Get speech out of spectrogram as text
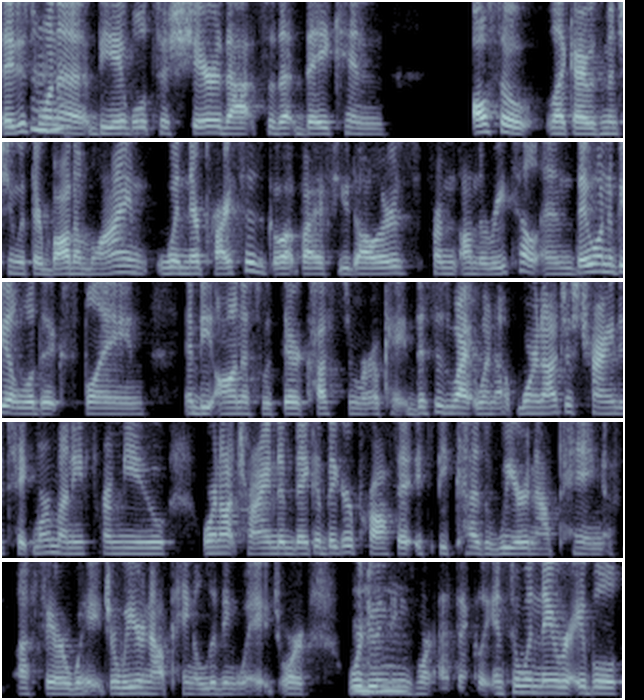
They just mm-hmm. want to be able to share that so that they can also like i was mentioning with their bottom line when their prices go up by a few dollars from on the retail end they want to be able to explain and be honest with their customer okay this is why it went up we're not just trying to take more money from you we're not trying to make a bigger profit it's because we are now paying a, a fair wage or we are now paying a living wage or we're mm-hmm. doing things more ethically and so when they were able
